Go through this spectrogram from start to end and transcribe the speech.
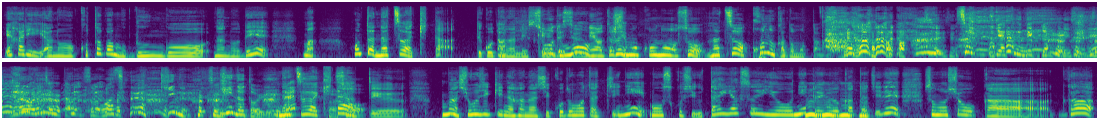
やはりあの言葉も文豪なので、まあ、本当は夏は来たってことなんですけれども。そうですよね。私もこの、はい、そう夏は来ぬかと思ったんです。けど逆で逆ですね。やられちゃった。そう絹絹という、ね、夏は来たっていうまあ正直な話子どもたちにもう少し歌いやすいようにという形で、その唱歌が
